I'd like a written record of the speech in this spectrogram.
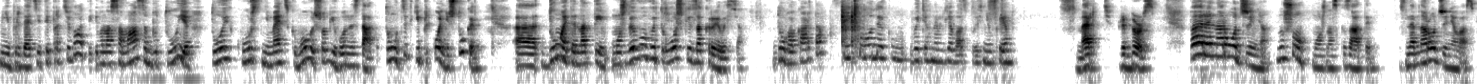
мені прийдеться йти працювати. І вона сама саботує той курс німецької мови, щоб його не здати. Тому це такі прикольні штуки. Е, думайте над тим, можливо, ви трошки закрилися. Друга карта з цієї колоди, яку витягнемо для вас, близнюки. Смерть, реберс. Перенародження. Ну що можна сказати? З днем народження вас.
